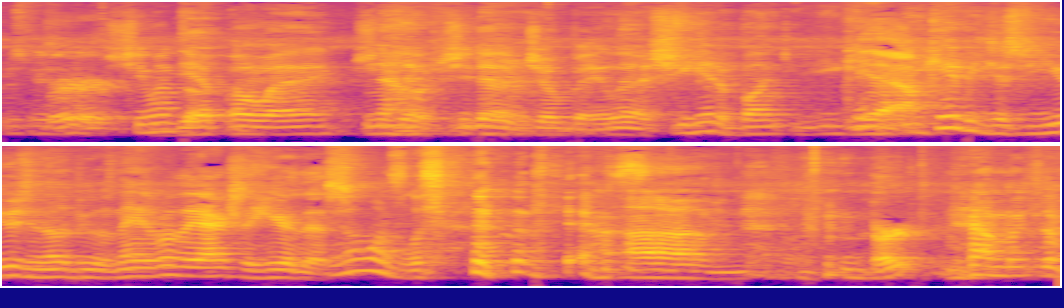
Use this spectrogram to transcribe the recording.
Who's Bird? She went Yep. OA. She No, did, she did no, a Joe Bailey. No, she hit a bunch. You can't. Yeah. You can't be just using other people's names. Where they actually hear this? No one's listening to this. Um, Bert. I mean, the,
